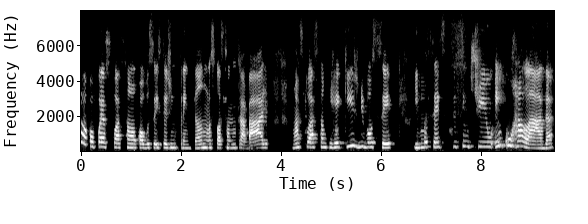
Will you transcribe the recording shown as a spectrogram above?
ela qual foi a situação a qual você esteja enfrentando, uma situação no trabalho, uma situação que requis de você e você se sentiu encurralada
